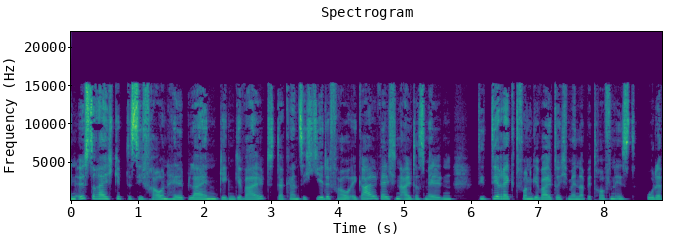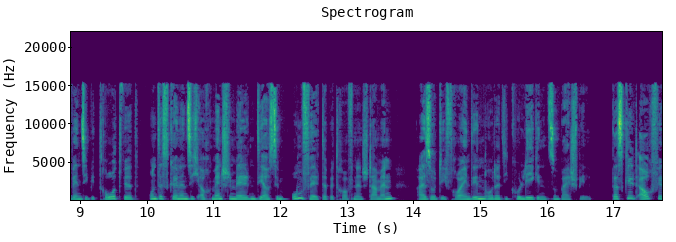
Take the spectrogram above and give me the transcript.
In Österreich gibt es die Frauenhelpline gegen Gewalt. Da kann sich jede Frau, egal welchen Alters, melden, die direkt von Gewalt durch Männer betroffen ist oder wenn sie bedroht wird. Und es können sich auch Menschen melden, die aus dem Umfeld der Betroffenen stammen, also die Freundin oder die Kollegin zum Beispiel. Das gilt auch für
